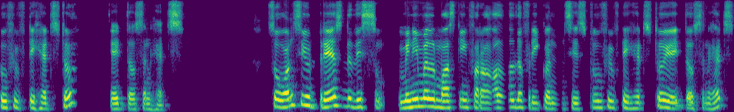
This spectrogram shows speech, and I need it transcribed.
250 hertz to 8000 hertz. So once you traced this minimal masking for all the frequencies, 250 hertz to 8000 hertz,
